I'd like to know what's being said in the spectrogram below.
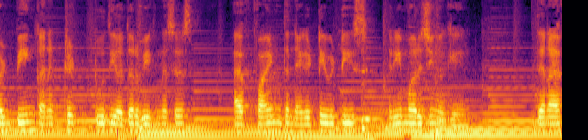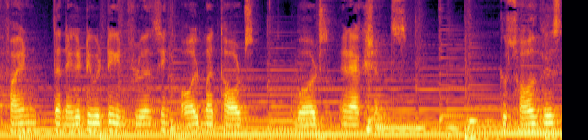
but being connected to the other weaknesses, I find the negativities reemerging again. Then I find the negativity influencing all my thoughts, words, and actions. To solve this,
